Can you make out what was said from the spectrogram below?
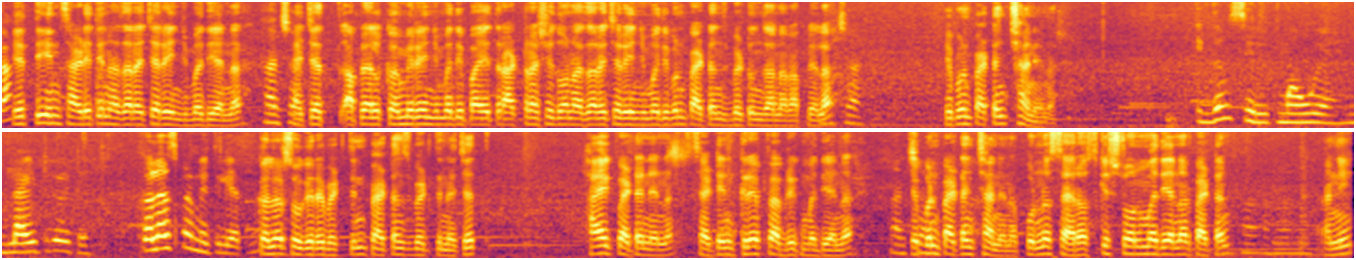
का? हे तीन साडेतीन हजाराच्या रेंजमध्ये येणार. ह्याच्यात आपल्याला कमी रेंजमध्ये पाहिजे तर अठराशे दोन हजाराच्या रेंजमध्ये पण पॅटर्न्स भेटून जाणार आपल्याला. हे पण पॅटर्न छान येणार. एकदम सिल्क मऊ आहे. लाइट वेट आहे. कलर्स पण मिळतील यात कलर्स वगैरे भेटतील पॅटर्न्स भेटतील याच्यात हा एक पॅटर्न येणार. सॅटिन क्रेप फॅब्रिकमध्ये येणार. हे पण पॅटर्न छान येणार. पूर्ण सॅरोस्की स्टोनमध्ये येणार पॅटर्न. आणि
